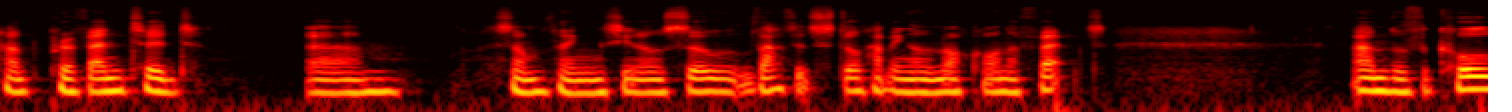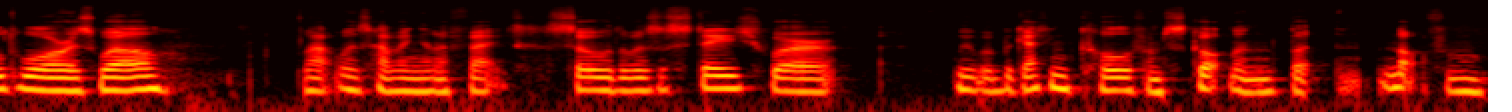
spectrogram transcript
had prevented um, some things, you know, so that it's still having a knock on effect. And with the Cold War as well, that was having an effect. So there was a stage where we were getting coal from Scotland, but not from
